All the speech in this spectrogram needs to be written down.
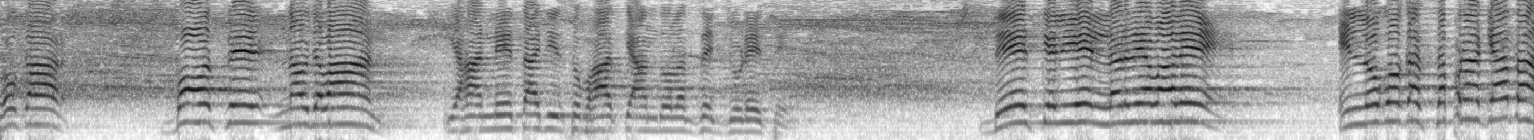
होकर बहुत से नौजवान यहाँ नेताजी सुभाष के आंदोलन से जुड़े थे। देश के लिए लड़ने वाले इन लोगों का सपना क्या था?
